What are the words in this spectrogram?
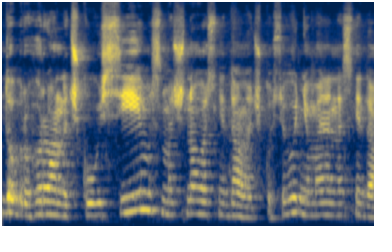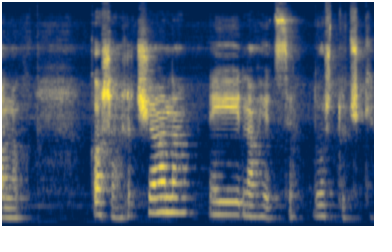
Доброго раночку усім, смачного сніданочку. Сьогодні у мене на сніданок каша гречана і нагетси, два штучки.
